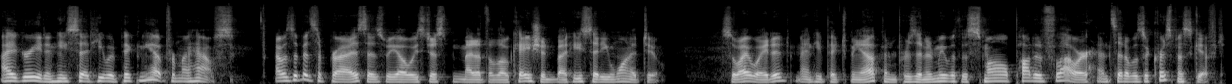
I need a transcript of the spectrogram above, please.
I agreed, and he said he would pick me up from my house. I was a bit surprised, as we always just met at the location, but he said he wanted to. So I waited, and he picked me up and presented me with a small potted flower and said it was a Christmas gift.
